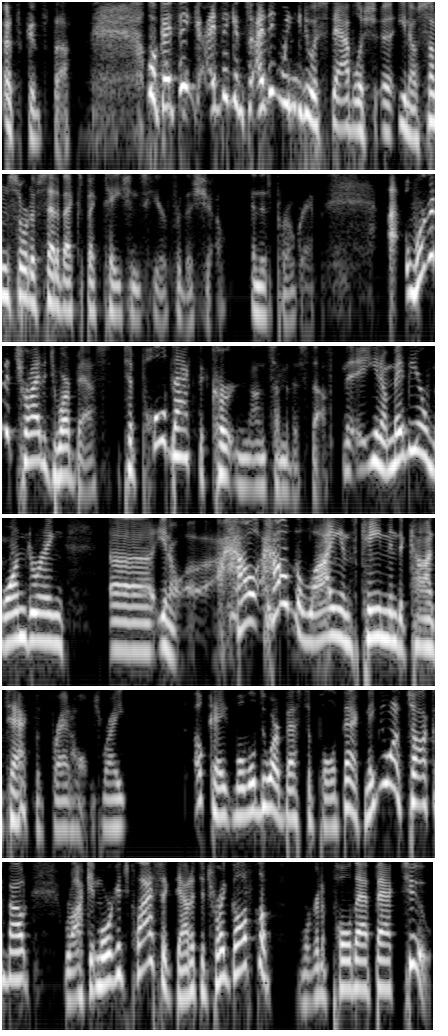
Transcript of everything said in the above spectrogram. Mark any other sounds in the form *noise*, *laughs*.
That's good stuff. Look, I think I think it's I think we need to establish uh, you know some sort of set of expectations here for this show and this program. Uh, we're going to try to do our best to pull back the curtain on some of this stuff. You know, maybe you're wondering, uh, you know, uh, how how the Lions came into contact with Brad Holmes, right? Okay, well, we'll do our best to pull it back. Maybe you want to talk about Rocket Mortgage Classic down at Detroit Golf Club. We're going to pull that back too.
